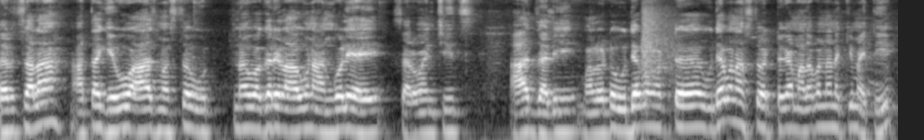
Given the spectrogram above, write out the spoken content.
तर चला आता घेऊ. आज मस्त उठणं वगैरे लावून आंघोळी आहे सर्वांचीच. आज झाली. मला वाटतं उद्या पण वाटतं उद्या पण असतं वाटतं का मला पण ना नक्की माहिती.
